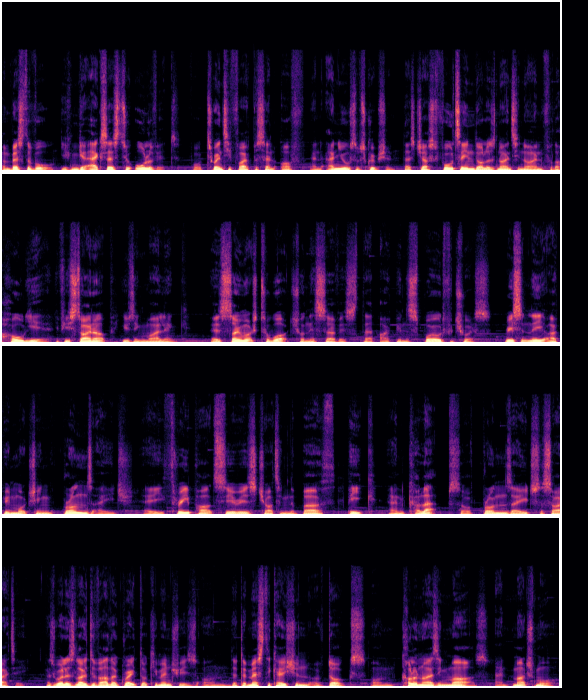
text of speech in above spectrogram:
And best of all, you can get access to all of it for 25% off an annual subscription. That's just $14.99 for the whole year if you sign up using my link. There's so much to watch on this service that I've been spoiled for choice. Recently, I've been watching Bronze Age, a three part series charting the birth, peak, and collapse of Bronze Age society as well as loads of other great documentaries on the domestication of dogs, on colonising Mars, and much more.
